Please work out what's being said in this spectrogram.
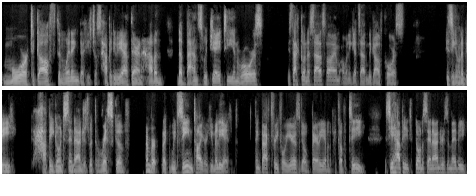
more to golf than winning, that he's just happy to be out there and having the bants with JT and roars? Is that going to satisfy him? Or when he gets out in the golf course, is he going to be happy going to St. Andrews with the risk of, remember, like we've seen Tiger humiliated. Think back three, four years ago, barely able to pick up a tee is he happy to go to St. Andrews and maybe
